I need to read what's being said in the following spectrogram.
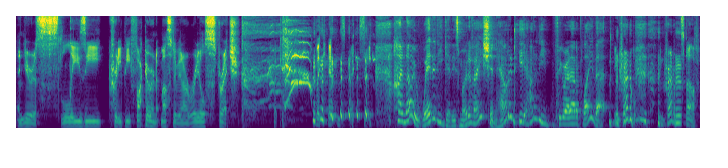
and you're a sleazy, creepy fucker, and it must have been a real stretch Kevin Spacey. I know. Where did he get his motivation? How did he how did he figure out how to play that? Incredible, incredible stuff.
